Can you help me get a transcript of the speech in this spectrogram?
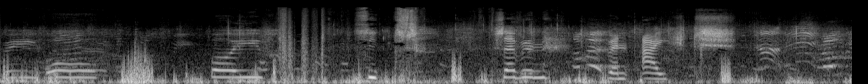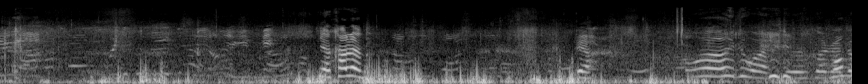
three, four, five, six, seven, ben eist. Ja, Kalle. Ja. Oh, du hast Mama,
